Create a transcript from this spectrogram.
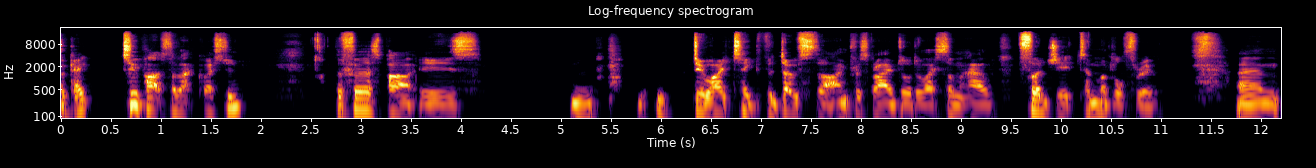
Okay, two parts to that question. The first part is do I take the dose that I'm prescribed or do I somehow fudge it to muddle through? Um,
